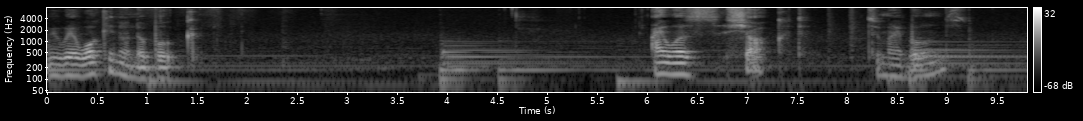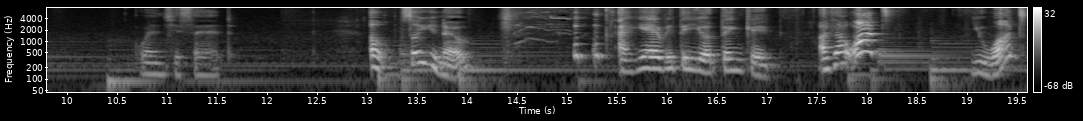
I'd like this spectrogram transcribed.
we were working on a book. I was shocked to my bones when she said, Oh, so you know, I hear everything you're thinking. I thought, what? You what?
